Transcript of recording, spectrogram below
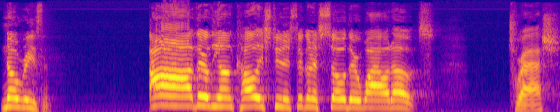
No reason. Ah, they're young college students. They're going to sow their wild oats. Trash.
